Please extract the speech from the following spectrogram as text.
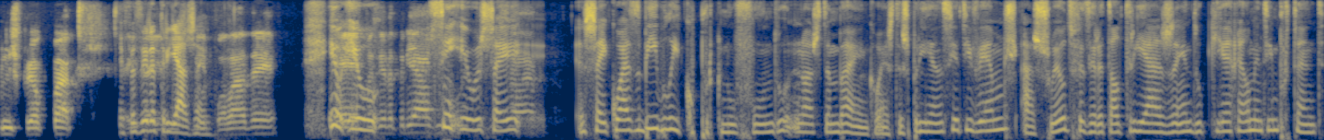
nos- preocupar. É fazer a ideia triagem. é, Eu, é eu- fazer a triagem. sim, eu achei, relativizar. Achei quase bíblico, porque no fundo nós também, com esta experiência, tivemos, acho eu, de fazer a tal triagem do que é realmente importante.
